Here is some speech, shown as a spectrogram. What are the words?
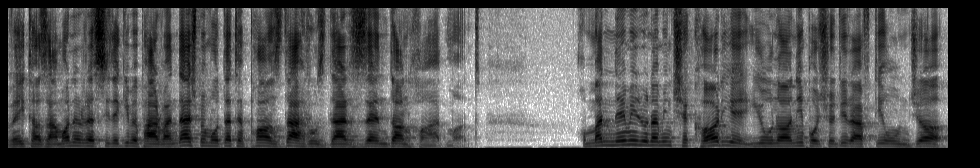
وی تا زمان رسیدگی به پروندهش به مدت 15 روز در زندان خواهد ماند. خب من نمی‌دونم این چه کاریه. یونانی پشدی رفتی اونجا.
